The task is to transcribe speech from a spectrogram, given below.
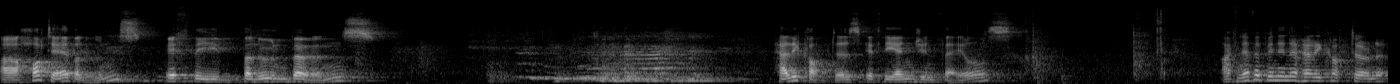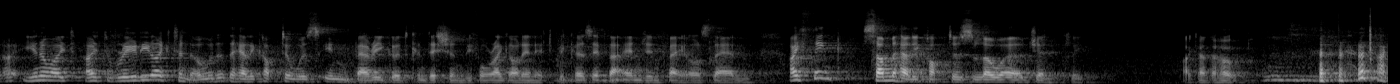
Uh, hot air balloons, if the balloon burns. Helicopters, if the engine fails. I've never been in a helicopter, and uh, you know, I'd, I'd really like to know that the helicopter was in very good condition before I got in it, because if that engine fails, then I think some helicopters lower gently. I kind of hope. I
